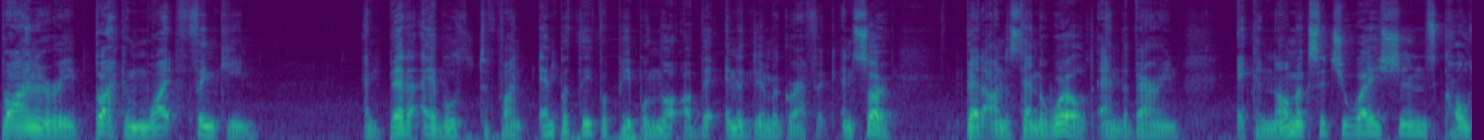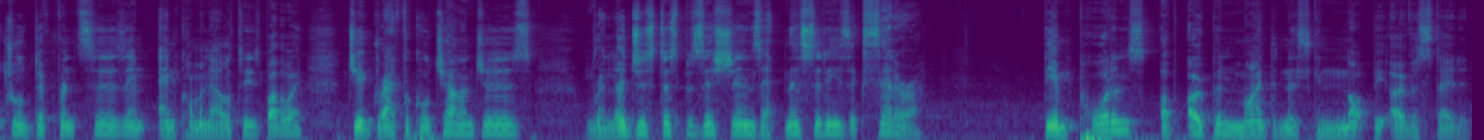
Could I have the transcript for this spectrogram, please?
binary, black and white thinking, and better able to find empathy for people not of their inner demographic, and so better understand the world and the varying economic situations, cultural differences and, and commonalities, by the way, geographical challenges, religious dispositions, ethnicities, etc. The importance of open mindedness cannot be overstated.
